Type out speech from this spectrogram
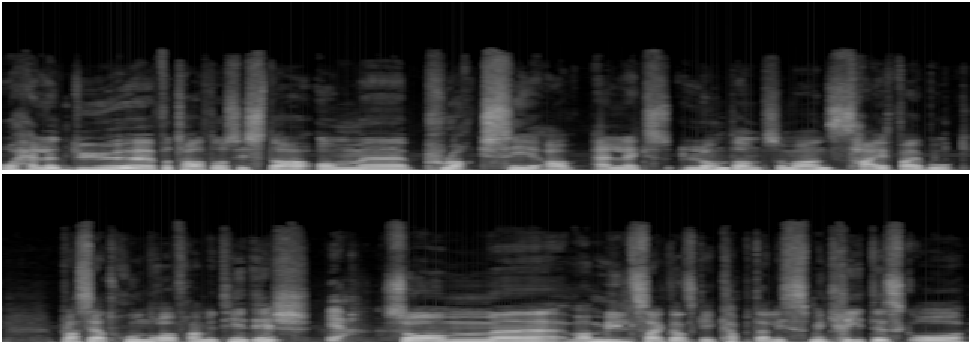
Og Helle, du eh, fortalte oss i stad om eh, 'Proxy' av Alex London, som var en sci-fi-bok plassert 100 år fram i tid, ish. Ja. Som eh, var mildt sagt ganske kapitalismekritisk og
